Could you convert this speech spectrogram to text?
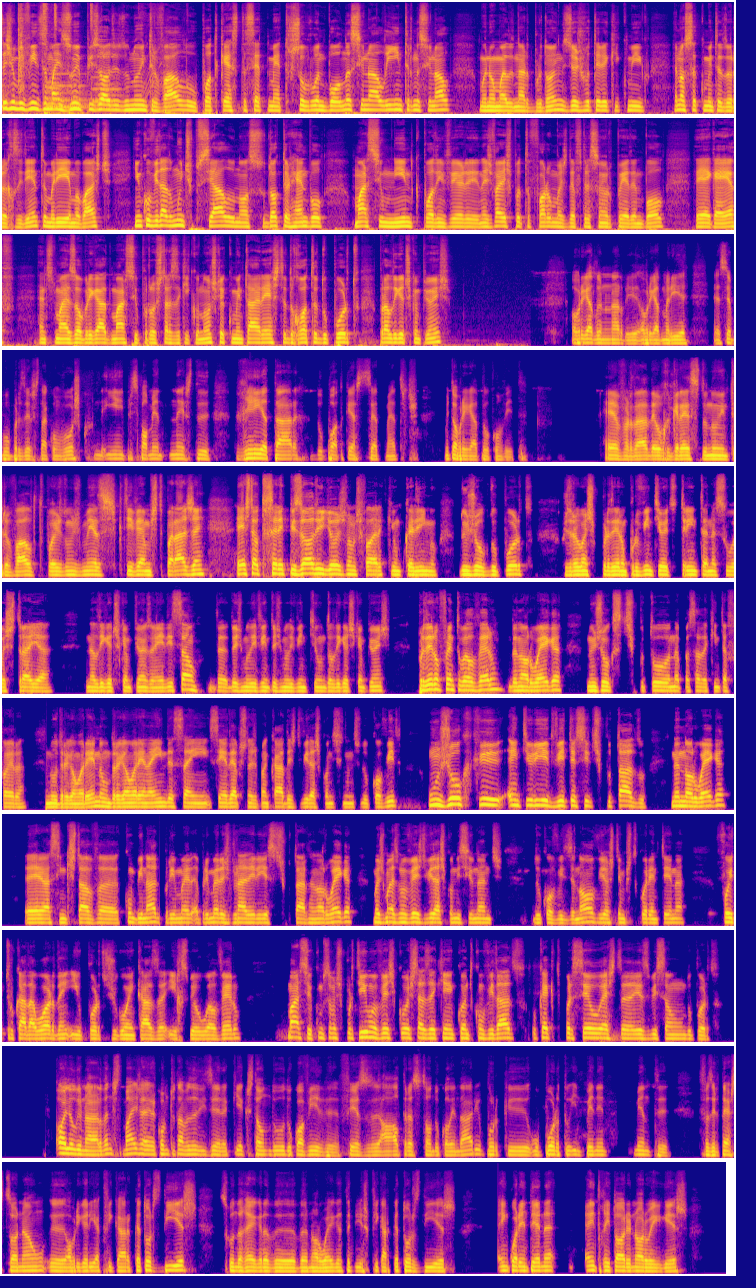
Sejam bem-vindos a mais um episódio do No Intervalo, o podcast da 7 metros sobre o handball nacional e internacional. O meu nome é Leonardo Bordões e hoje vou ter aqui comigo a nossa comentadora residente, Maria Ema Bastos, e um convidado muito especial, o nosso Dr. Handball, Márcio Menino, que podem ver nas várias plataformas da Federação Europeia de Handball, da EHF. Antes de mais, obrigado Márcio por hoje estares aqui connosco a comentar esta derrota do Porto para a Liga dos Campeões. Obrigado, Leonardo, obrigado, Maria. É sempre um prazer estar convosco e principalmente neste reatar do podcast 7 metros. Muito obrigado pelo convite. É verdade, é o regresso do No Intervalo depois de uns meses que tivemos de paragem. Este é o terceiro episódio e hoje vamos falar aqui um bocadinho do jogo do Porto. Os Dragões que perderam por 28-30 na sua estreia na Liga dos Campeões, ou em edição de 2020-2021 da Liga dos Campeões. Perderam frente ao Elverum, da Noruega, num jogo que se disputou na passada quinta-feira no Dragão Arena. Um Dragão Arena ainda sem, sem adeptos nas bancadas devido às condicionantes do Covid. Um jogo que, em teoria, devia ter sido disputado na Noruega. Era assim que estava combinado. A primeira jornada iria se disputar na Noruega, mas mais uma vez, devido às condicionantes do Covid-19 e aos tempos de quarentena, foi trocada a ordem e o Porto jogou em casa e recebeu o Elverum. Márcio, começamos por ti, uma vez que hoje estás aqui enquanto convidado, o que é que te pareceu esta exibição do Porto? Olha, Leonardo, antes de mais, era como tu estavas a dizer, aqui a questão do, do Covid fez a alteração do calendário, porque o Porto, independentemente de fazer testes ou não, eh, obrigaria a ficar 14 dias, segundo a regra de, da Noruega, terias que ficar 14 dias em quarentena em território norueguês,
